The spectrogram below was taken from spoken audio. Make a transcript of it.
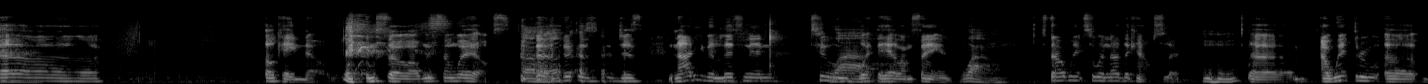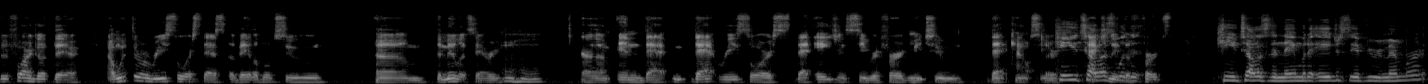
uh, okay, no. And so I went somewhere else Uh-huh. because just not even listening to Wow. what the hell I'm saying. wow. So I went to another counselor. hmm Um, I went through uh, before I got there. I went through a resource that's available to um, the military, hmm um, and that that resource, that agency referred me to that counselor. Can you tell Actually, us what the the, first? Can you tell us the name of the agency if you remember it?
